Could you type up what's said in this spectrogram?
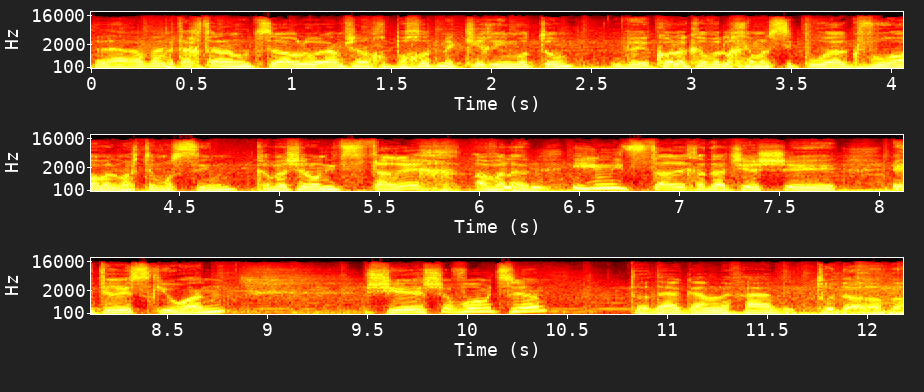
תודה רבה. פתחת לנו צוהר לעולם שאנחנו פחות מכירים אותו, וכל הכבוד לכם על סיפורי הגבורה ועל מה שאתם עושים. מקווה שלא נצטרך, אבל אם נצטרך לדעת שיש אה, את רסקיו 1, שיהיה שבוע מצוין. תודה גם לך, אבי. תודה רבה.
